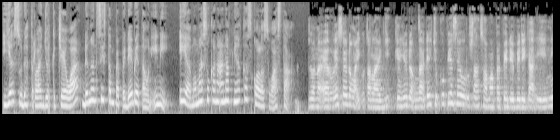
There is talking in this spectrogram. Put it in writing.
Ia sudah terlanjur kecewa dengan sistem PPDB tahun ini ia memasukkan anaknya ke sekolah swasta. Zona RW saya udah nggak ikutan lagi, kayaknya udah nggak deh cukup ya saya urusan sama PPDB DKI ini.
